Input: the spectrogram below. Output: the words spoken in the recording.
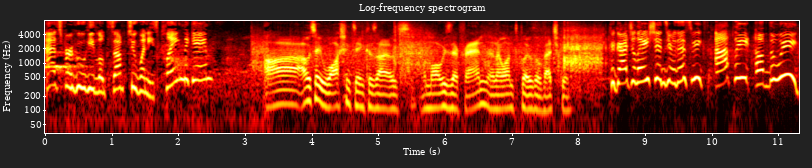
As for who he looks up to when he's playing the game, uh, I would say Washington because I was I'm always their fan, and I wanted to play with Ovechkin. Congratulations, you're this week's athlete of the week.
